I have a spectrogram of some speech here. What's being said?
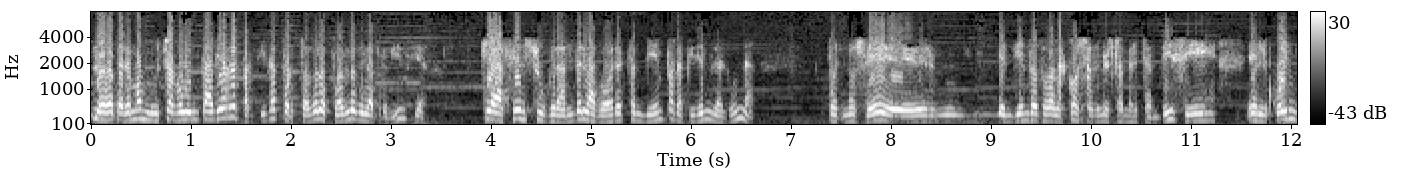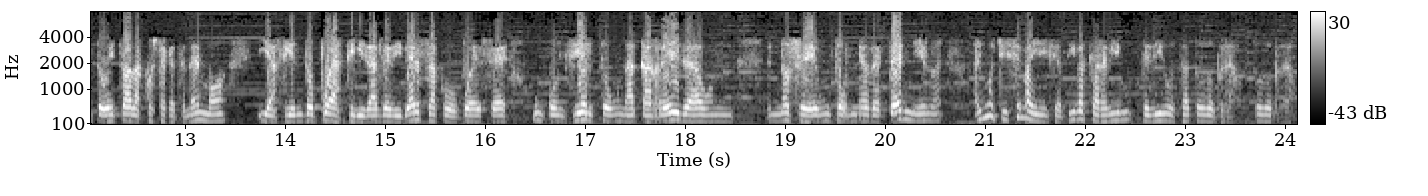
Luego tenemos muchas voluntarias repartidas por todos los pueblos de la provincia, que hacen sus grandes labores también para Pídeme la Luna. Pues no sé, eh, vendiendo todas las cosas de nuestra merchandising, el cuento y todas las cosas que tenemos, y haciendo pues actividades diversas, como puede ser un concierto, una carrera, un, no sé, un torneo de tenis. Hay muchísimas iniciativas que ahora mismo, te digo, está todo parado, todo parado.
